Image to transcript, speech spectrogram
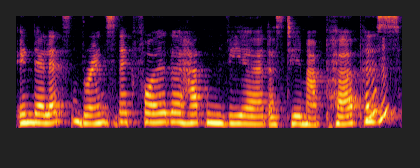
In der letzten Brain Snack Folge hatten wir das Thema Purpose.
